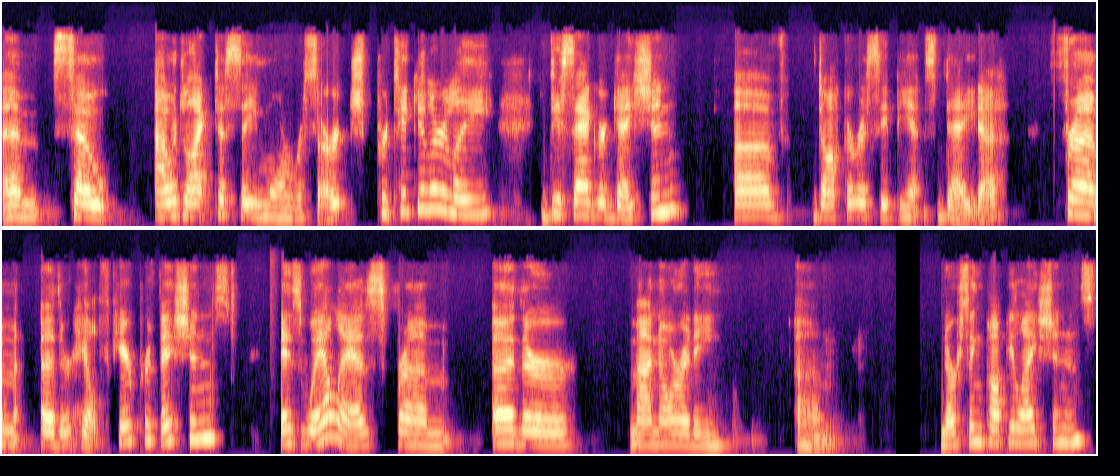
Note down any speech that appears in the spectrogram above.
Um, so, I would like to see more research, particularly disaggregation of DACA recipients' data from other healthcare professions as well as from other minority um, nursing populations.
